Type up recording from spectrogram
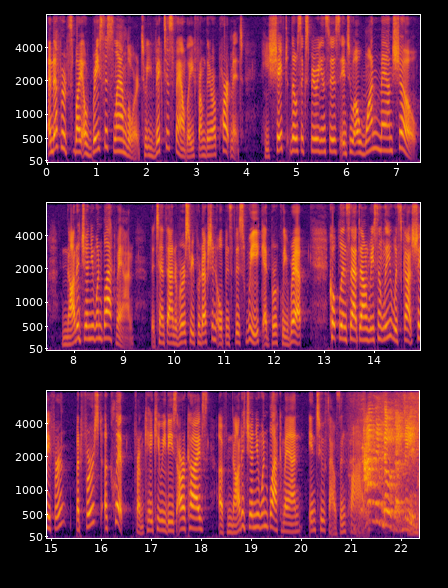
and efforts by a racist landlord to evict his family from their apartment. He shaped those experiences into a one man show, Not a Genuine Black Man. The 10th anniversary production opens this week at Berkeley Rep. Copeland sat down recently with Scott Shafer, but first, a clip from KQED's archives of Not a Genuine Black Man in 2005. I don't even know what that means.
